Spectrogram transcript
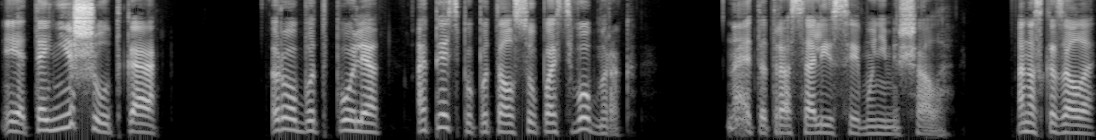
Это не шутка». Робот Поля опять попытался упасть в обморок. На этот раз Алиса ему не мешала. Она сказала,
